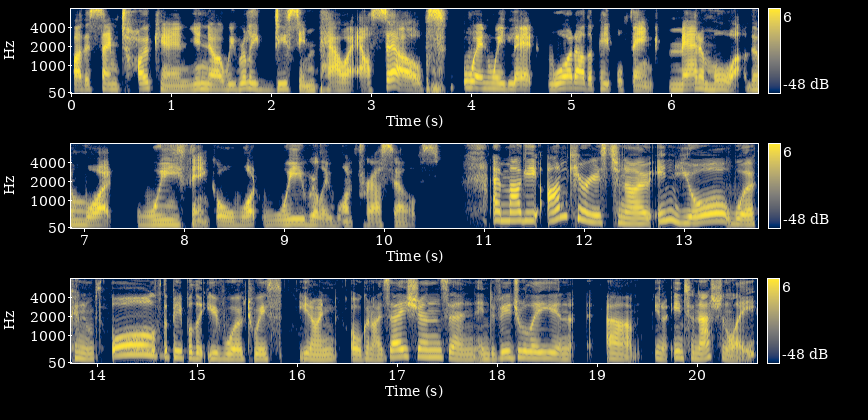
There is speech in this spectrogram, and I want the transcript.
By the same token you know we really disempower ourselves when we let what other people think matter more than what we think or what we really want for ourselves and Margie, I'm curious to know in your work and with all of the people that you've worked with, you know, in organisations and individually and um, you know internationally,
